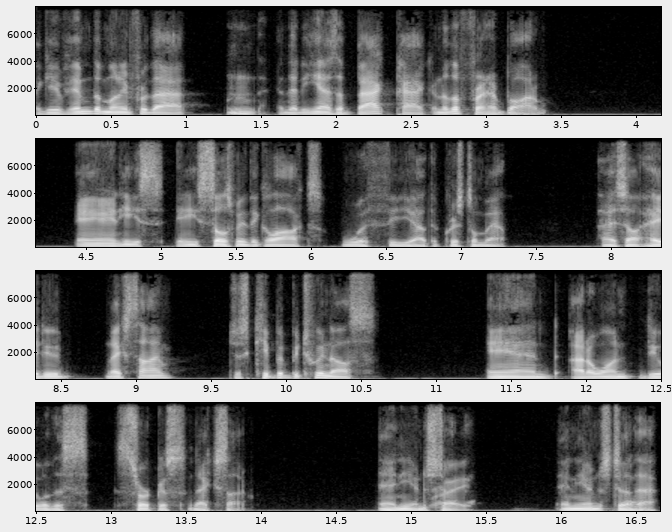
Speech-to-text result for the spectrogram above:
I give him the money for that, and then he has a backpack. Another friend had brought him, and he's and he sells me the Glocks with the uh, the crystal meth. I said, "Hey, dude, next time, just keep it between us, and I don't want to deal with this circus next time." And he understood, right. and he understood that.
